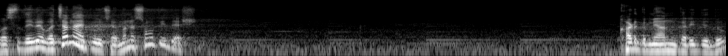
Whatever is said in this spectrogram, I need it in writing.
વસુદેવે વચન આપ્યું છે, મને સોંપી દેશે. ખડગ મ્યાન કરી દીધું.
